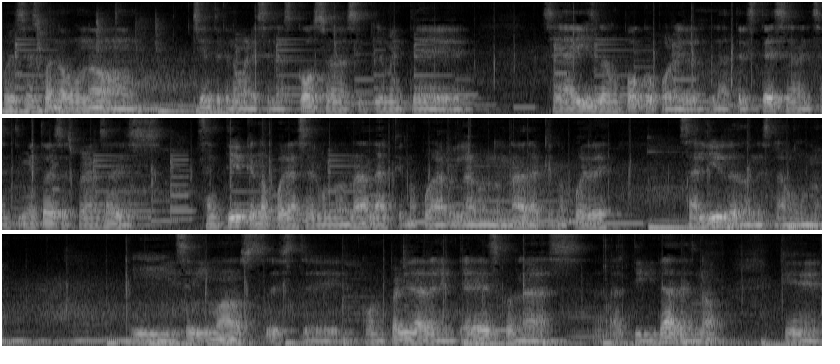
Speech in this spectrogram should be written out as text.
pues es cuando uno siente que no merece las cosas, simplemente se aísla un poco por la tristeza, el sentimiento de desesperanza es sentir que no puede hacer uno nada, que no puede arreglar uno nada, que no puede salir de donde está uno. Y seguimos este, con pérdida del interés con las actividades, ¿no? Que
